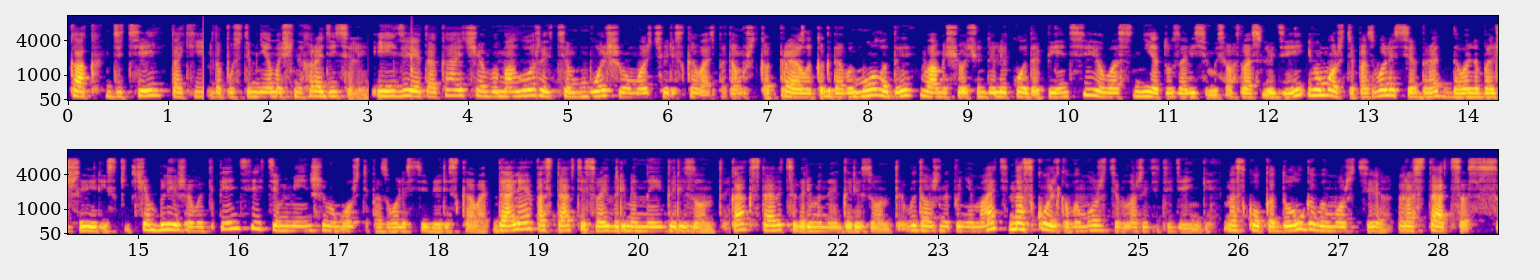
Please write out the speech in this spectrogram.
как детей, так и, допустим, немощных родителей. И идея такая, чем вы моложе, тем больше вы можете рисковать, потому что, как правило, когда вы молоды, вам еще очень далеко до пенсии, у вас нету зависимости от вас людей, и вы можете позволить себе брать довольно большие риски. Чем ближе вы к пенсии, тем меньше вы можете позволить себе рисковать. Далее поставьте свои временные горизонты. Как ставятся временные горизонты? Вы должны понимать, насколько вы можете вложить эти деньги, насколько долго вы можете расстаться с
